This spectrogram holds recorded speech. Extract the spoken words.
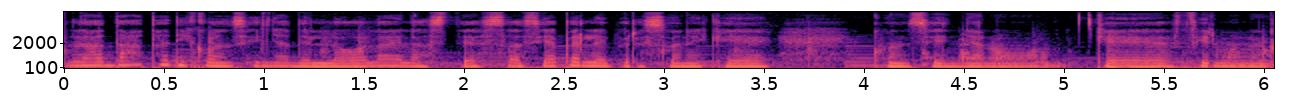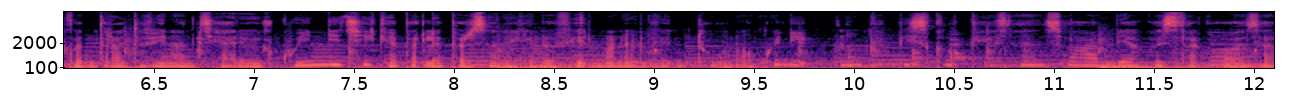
la, data di consegna dell'Ola è la stessa sia per le persone che consegnano, che firmano il contratto finanziario il 15 che per le persone che lo firmano il 21, quindi non capisco che senso abbia questa cosa.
